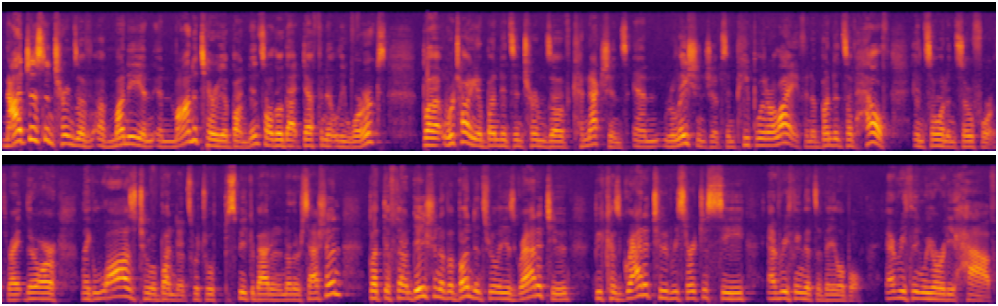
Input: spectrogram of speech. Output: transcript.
not just in terms of, of money and, and monetary abundance, although that definitely works, but we're talking abundance in terms of connections and relationships and people in our life and abundance of health and so on and so forth, right? There are like laws to abundance, which we'll speak about in another session. But the foundation of abundance really is gratitude because gratitude, we start to see everything that's available, everything we already have,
